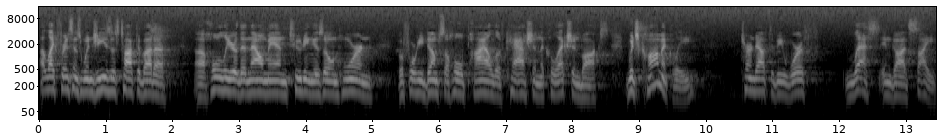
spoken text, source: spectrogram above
Uh, like, for instance, when Jesus talked about a, a holier than thou man tooting his own horn before he dumps a whole pile of cash in the collection box, which comically turned out to be worth less in God's sight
